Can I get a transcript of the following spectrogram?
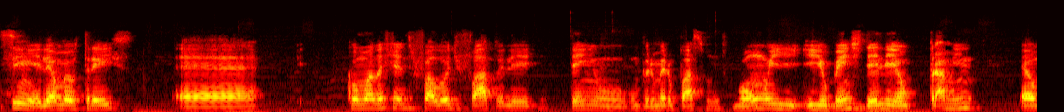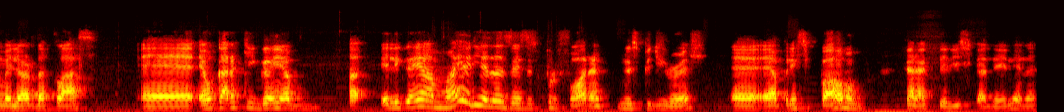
Sim, ele é o meu 3. É... Como o Alexandre falou, de fato, ele tem um, um primeiro passo muito bom e, e o bench dele, eu, pra mim, é o melhor da classe. É, é um cara que ganha. Ele ganha a maioria das vezes por fora no speed rush. É, é a principal característica dele, né?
